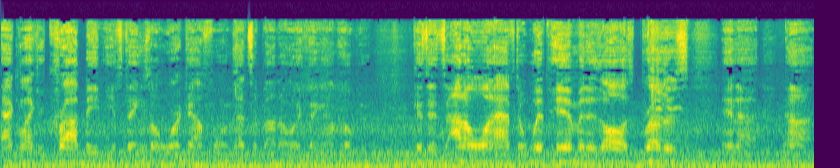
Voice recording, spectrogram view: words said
acting like a crybaby if things don't work out for him. That's about the only thing I'm hoping. Because it's I don't want to have to whip him and his all his brothers and uh, uh,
